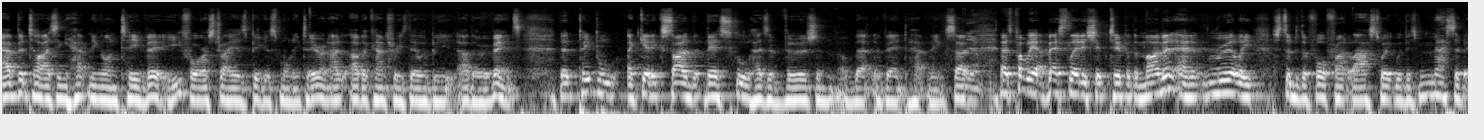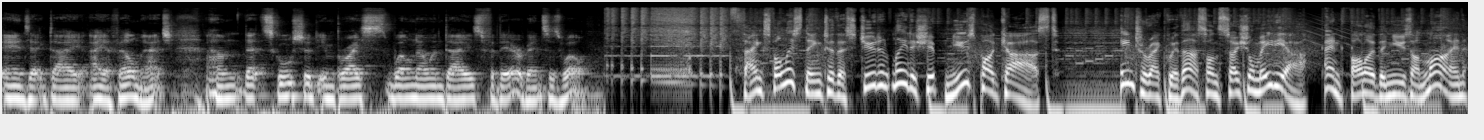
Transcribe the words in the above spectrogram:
advertising happening on TV for Australia's biggest morning tea, or in other countries there would be other events. That people get excited that their school has a version of that event happening. So Yeah. that's probably our best leadership tip at the moment, and it really stood to the forefront last week with this massive Anzac Day AFL match. Um, that schools should embrace well-known days for their events as well. Thanks for listening to the Student Leadership News Podcast. Interact with us on social media and follow the news online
